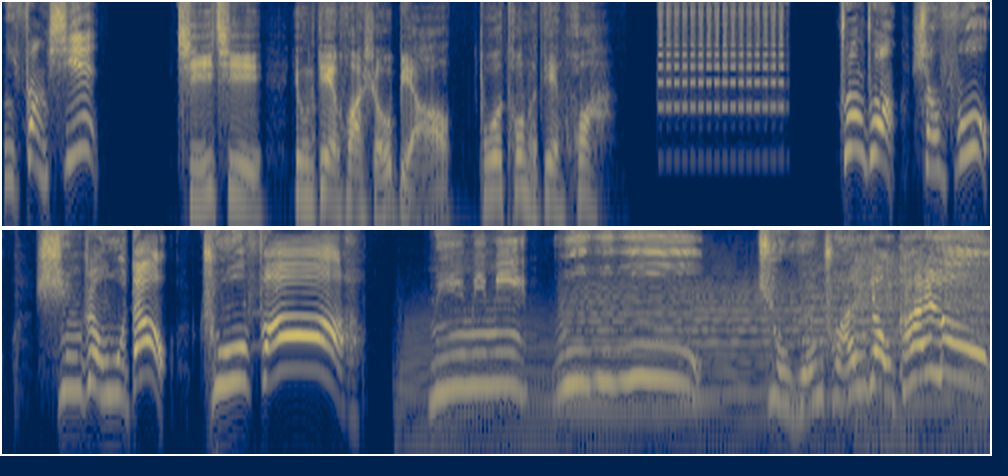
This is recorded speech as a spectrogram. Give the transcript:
你放心。琪琪用电话手表拨通了电话。壮壮，小福，新任务到，出发！咪咪咪，呜呜呜，救援船要开喽！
